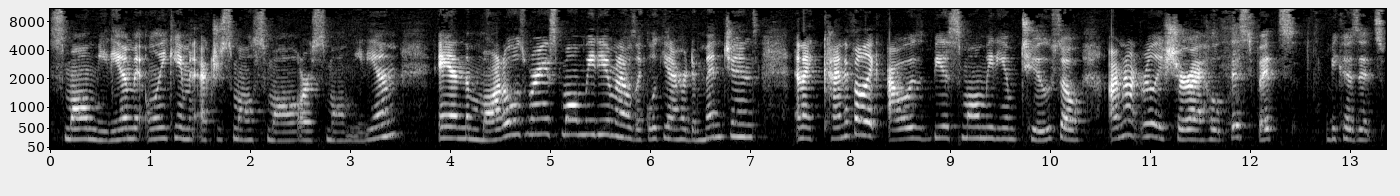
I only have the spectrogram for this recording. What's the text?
small medium. It only came in extra small small or small medium and the model was wearing a small medium and I was like looking at her dimensions and I kind of felt like I would be a small medium too so I'm not really sure. I hope this fits because it's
